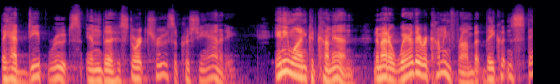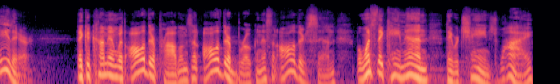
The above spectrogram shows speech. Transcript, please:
They had deep roots in the historic truths of Christianity. Anyone could come in, no matter where they were coming from, but they couldn't stay there. They could come in with all of their problems and all of their brokenness and all of their sin, but once they came in, they were changed. Why?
